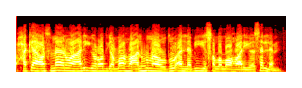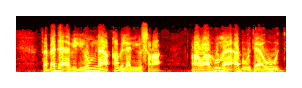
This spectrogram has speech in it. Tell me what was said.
وحكى عثمان وعلي رضي الله عنهما وضوء النبي صلى الله عليه وسلم فبدأ باليمنى قبل اليسرى. رواهما أبو داود.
